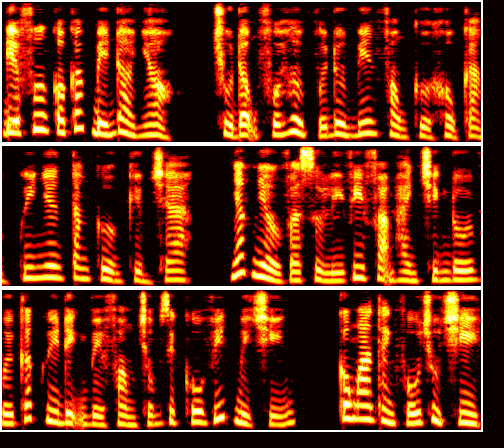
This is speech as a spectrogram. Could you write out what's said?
địa phương có các bến đò nhỏ, chủ động phối hợp với đồn biên phòng cửa khẩu cảng Quy Nhơn tăng cường kiểm tra, nhắc nhở và xử lý vi phạm hành chính đối với các quy định về phòng chống dịch COVID-19. Công an thành phố chủ trì,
